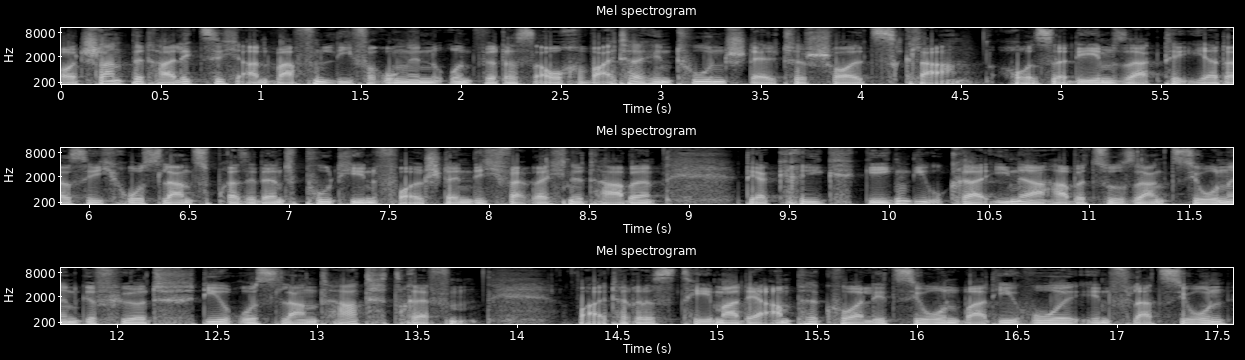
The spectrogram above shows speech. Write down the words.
Deutschland beteiligt sich an Waffenlieferungen und wird es auch weiterhin tun, stellte Scholz klar. Außerdem sagte er, dass sich Russlands Präsident Putin vollständig verrechnet habe. Der Krieg gegen die Ukraine habe zu Sanktionen geführt, die Russland hart treffen. Weiteres Thema der Ampelkoalition war die hohe Inflation.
